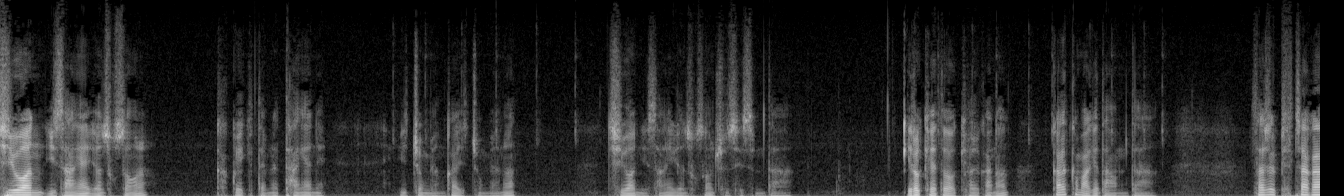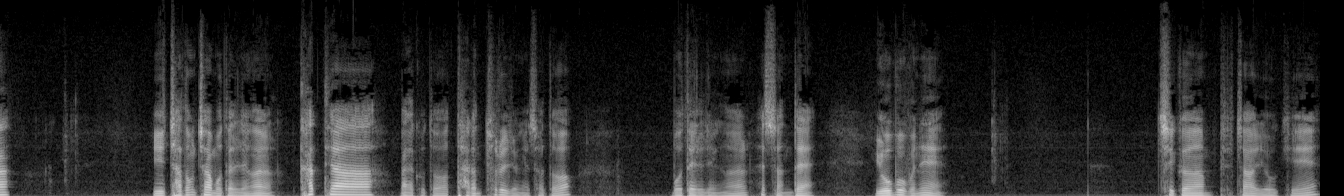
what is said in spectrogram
지원 이상의 연속성을 갖고 있기 때문에 당연히 이쪽 면과 이쪽 면은 지원 이상의 연속성을 줄 수 있습니다. 이렇게 해도 결과는 깔끔하게 나옵니다. 사실 필자가 이 자동차 모델링을 카티아 말고도 다른 툴을 이용해서도 모델링을 했었는데 이 부분이 지금 필자가 여기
